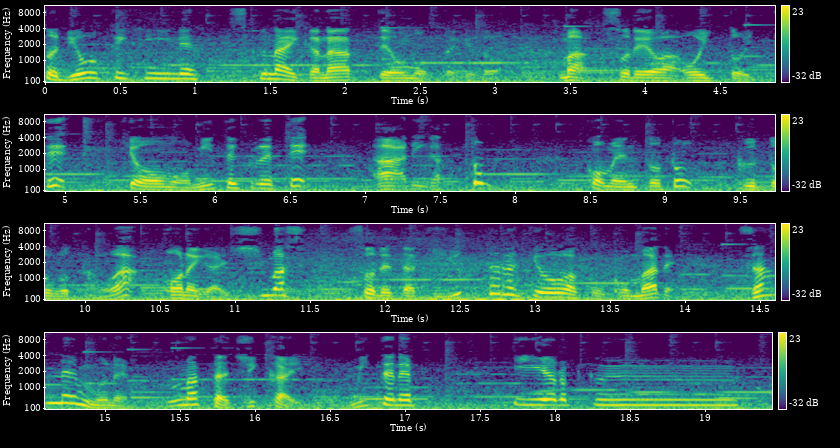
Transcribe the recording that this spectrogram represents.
と量的にね、少ないかなって思ったけど、まあ、それは置いといて、今日も見てくれてありがとう。コメントとグッドボタンはお願いします。それだけ言ったら今日はここまで。残念無念。また次回見てね。よろぴくー。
